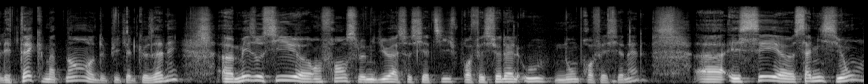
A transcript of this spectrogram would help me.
les techs maintenant depuis quelques années, mais aussi en France le milieu associatif, professionnel ou non professionnel. et c'est sa mission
